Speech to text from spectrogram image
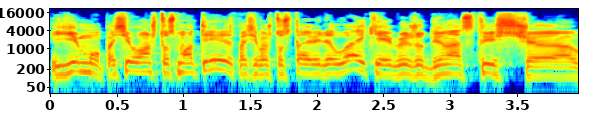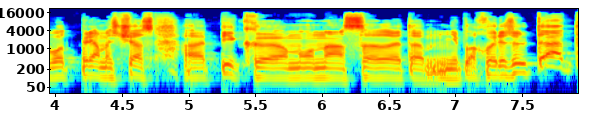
ему. Спасибо вам, что смотрели. Спасибо, что ставили поставили лайки, я вижу 12 тысяч, э, вот прямо сейчас э, пик э, у нас, это неплохой результат.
